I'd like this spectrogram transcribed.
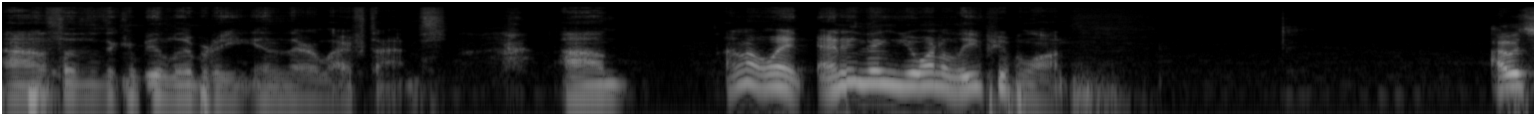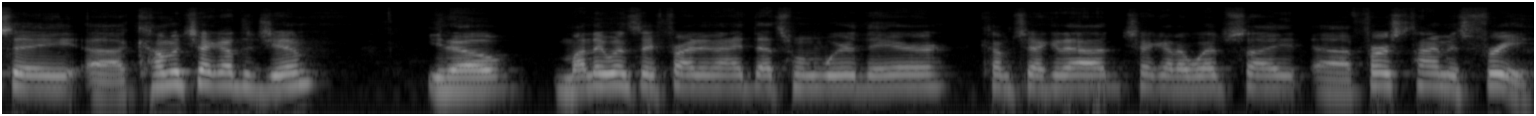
uh, so that there can be liberty in their lifetimes. Um, I don't know. Wait, anything you want to leave people on? I would say uh, come and check out the gym. You know, Monday, Wednesday, Friday night. That's when we're there. Come check it out. Check out our website. Uh, first time is free.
